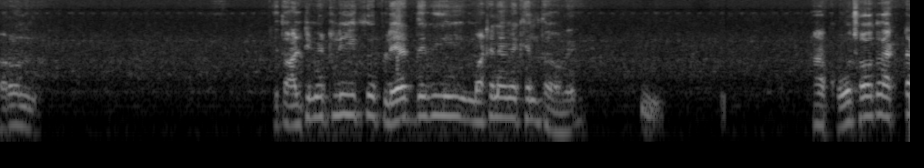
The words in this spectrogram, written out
কারণ কিন্তু আলটিমেটলি তো প্লেয়ারদেরই মাঠে নেমে খেলতে হবে। হ্যাঁ কোচ হয়তো একটা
